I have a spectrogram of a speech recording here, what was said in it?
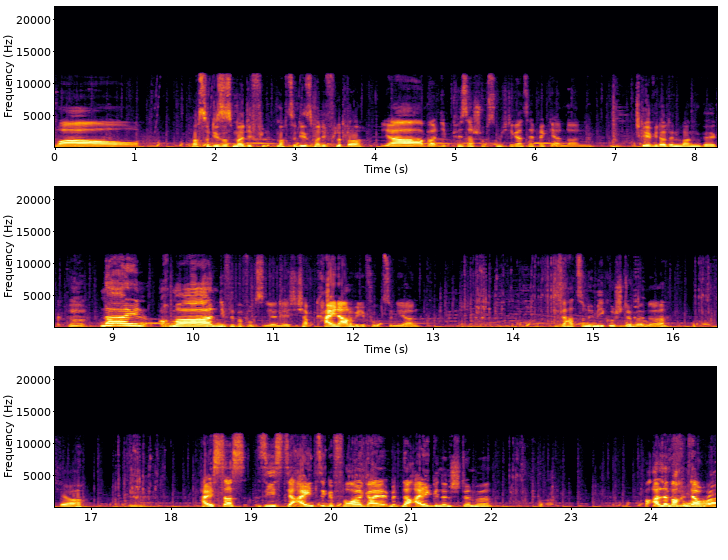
Wow. Machst du dieses Mal die Fli machst du dieses Mal die Flipper? Ja, aber die Pisser schubsen mich die ganze Zeit weg, die anderen. Ich gehe wieder den langen Weg. Nein! Och man, die Flipper funktionieren nicht. Ich habe keine Ahnung, wie die funktionieren. Diese hat so eine Miku-Stimme, ne? Ja. Heißt das, sie ist der einzige Fall Guy mit einer eigenen Stimme? Weil alle machen ja, Ja.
